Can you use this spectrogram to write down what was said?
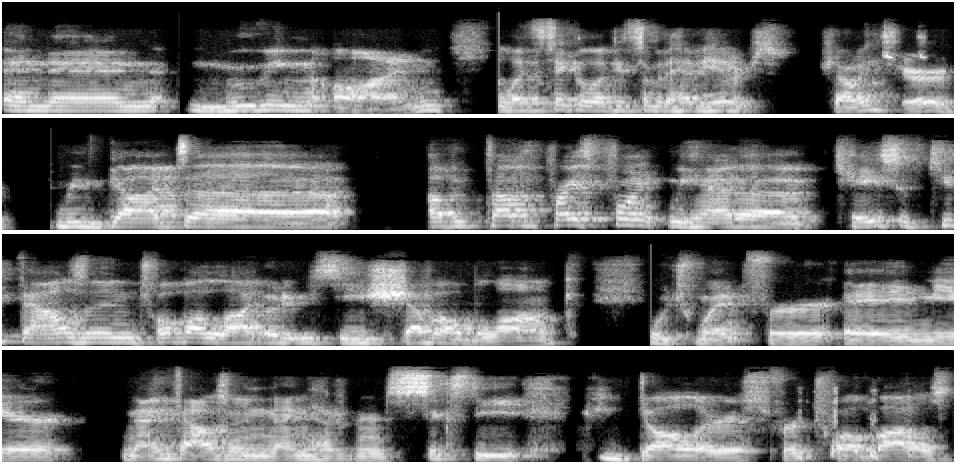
And then moving on, let's take a look at some of the heavy hitters, shall we? Sure. We've got uh, up at the top of the price point, we had a case of 2000 12 bottle lot OWC Cheval Blanc, which went for a mere $9,960 for 12 bottles.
